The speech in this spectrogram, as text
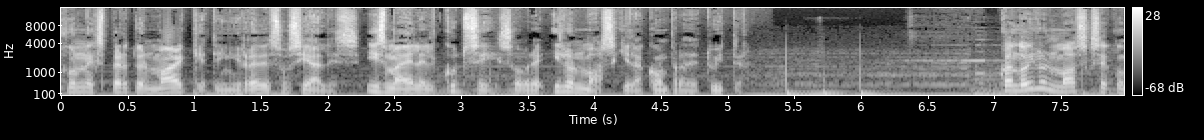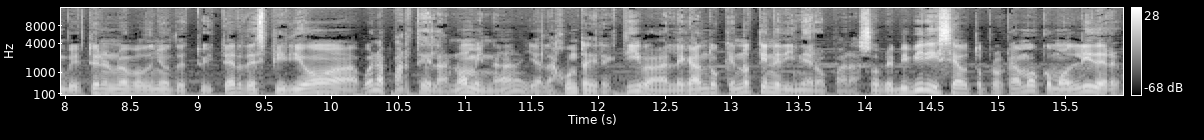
con un experto en marketing y redes sociales, Ismael El Kutsi, sobre Elon Musk y la compra de Twitter. Cuando Elon Musk se convirtió en el nuevo dueño de Twitter, despidió a buena parte de la nómina y a la junta directiva, alegando que no tiene dinero para sobrevivir y se autoproclamó como líder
